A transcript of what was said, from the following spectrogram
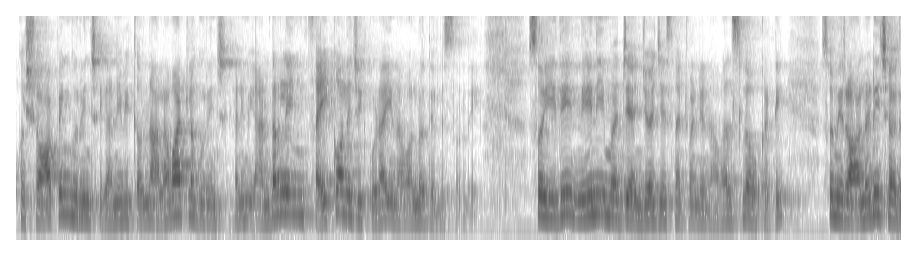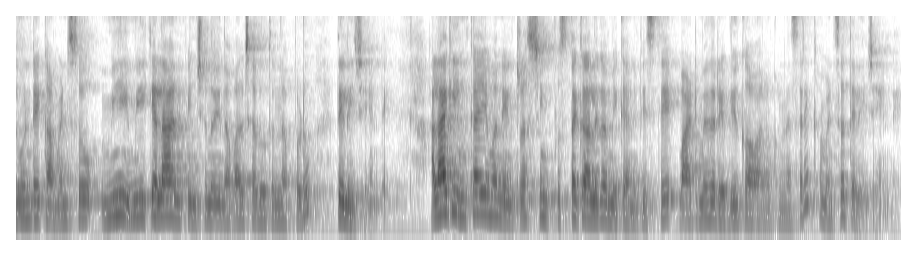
ఒక షాపింగ్ గురించి కానీ మీకు ఉన్న అలవాట్ల గురించి కానీ మీ అండర్లైన్ సైకాలజీ కూడా ఈ నవల్లో తెలుస్తుంది. సో ఇది నేను ఈ మధ్య ఎంజాయ్ చేసినటువంటి నవల్స్లో ఒకటి. సో మీరు ఆల్రెడీ చదువుంటే కమెంట్స్ మీ మీకు ఎలా అనిపించిందో ఈ నవల్ చదువుతున్నప్పుడు తెలియజేయండి. అలాగే ఇంకా ఏమైనా ఇంట్రెస్టింగ్ పుస్తకాలుగా మీకు అనిపిస్తే వాటి మీద రివ్యూ కావాలనుకున్నా సరే కమెంట్స్లో తెలియజేయండి.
